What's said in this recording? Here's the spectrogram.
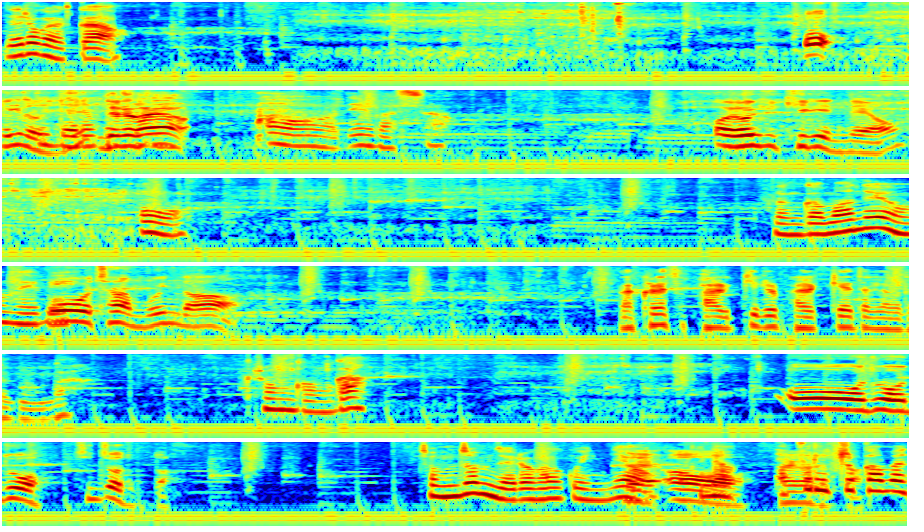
내려갈까요? 어, 여기 어디지? 내려- 내려가요 어 내려갔어요. 어, 여기 길이 있네요. 어. 난감하네요 맵이. 오, 잘 안 보인다. 아 그래서 발길을 밝게 해달라 그런 건가? 그런 건가? 오, 어두워, 어두워. 진짜 어둡다. 점점 내려가고 있네요. 네, 어, 그냥 어, 앞으로. 쭉 가면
